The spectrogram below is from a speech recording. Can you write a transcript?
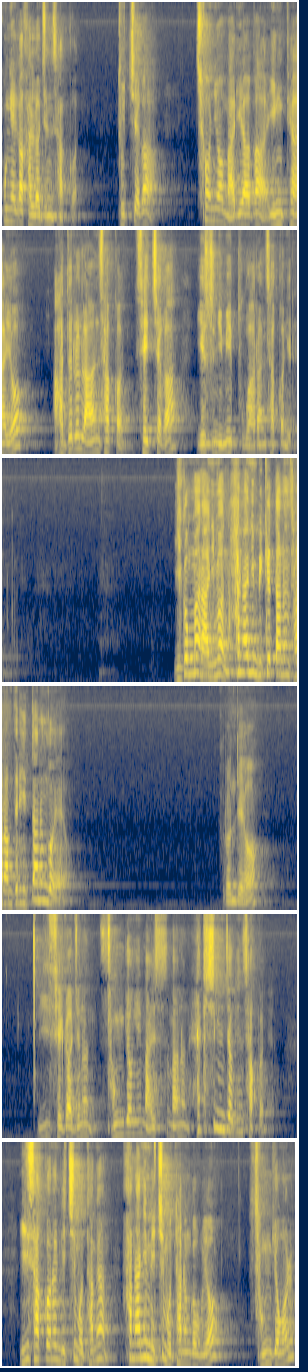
홍해가 갈라진 사건. 둘째가 처녀 마리아가 잉태하여 아들을 낳은 사건. 셋째가 예수님이 부활한 사건이라는 거예요. 이것만 아니면 하나님 믿겠다는 사람들이 있다는 거예요. 그런데요, 이 세 가지는 성경이 말씀하는 핵심적인 사건이에요. 이 사건을 믿지 못하면 하나님 믿지 못하는 거고요. 성경을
